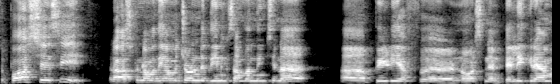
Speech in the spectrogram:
సో పాస్ చేసి రాసుకున్నాం అది అమ్మ చూడండి. దీనికి సంబంధించిన పీడిఎఫ్ నోట్స్ uh, నేను టెలిగ్రామ్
